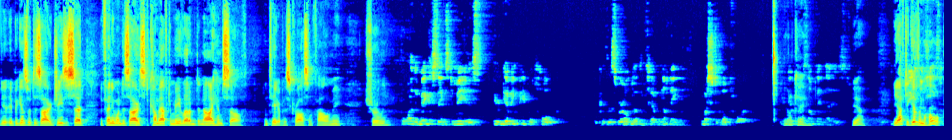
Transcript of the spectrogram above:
it, it begins with desire. Jesus said, "If anyone desires to come after me, let him deny himself and take up his cross and follow me." Shirley, one of the biggest things to me is you're giving people hope because this world doesn't have nothing much to hope for. You're okay. yeah. You have to give them hope.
